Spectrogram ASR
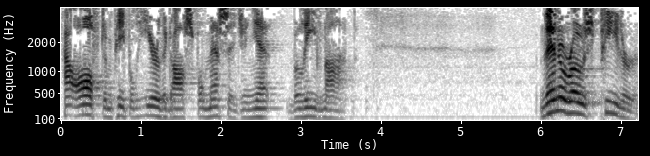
How often people hear the gospel message and yet believe not. Then arose Peter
